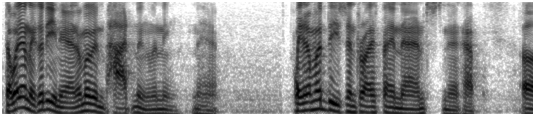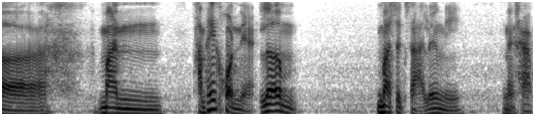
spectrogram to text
แต่ว่าอย่างไรก็ดีเนี่ยนั่นมันเป็น part หนึ่งนั่นเองนะฮะไอ้คำว่า decentralized finance นะครับเอ่อมันทำให้คนเนี่ยเริ่มมาศึกษาเรื่องนี้นะครับ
